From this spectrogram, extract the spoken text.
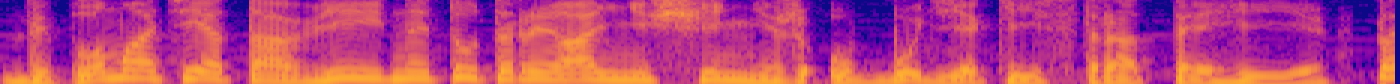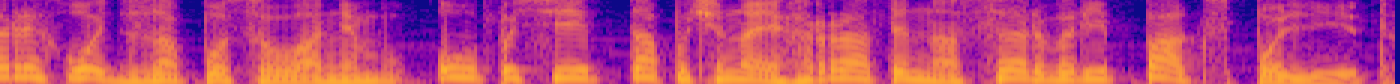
Дипломатія та війни тут реальніші ніж у будь-якій стратегії. Переходь за посиланням в описі та починай грати на сервері Pax Polit.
